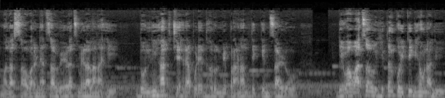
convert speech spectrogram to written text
मला सावरण्याचा वेळच मिळाला नाही. दोन्ही हात चेहऱ्यापुढे धरून मी प्राणांतिक किंचाळलो. देवा वाचव ही तर कोयती घेऊन आली.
